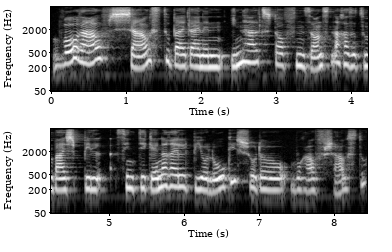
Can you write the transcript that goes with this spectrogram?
worauf schaust du bei deinen Inhaltsstoffen sonst noch? Also zum Beispiel, sind die generell biologisch oder worauf schaust du?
